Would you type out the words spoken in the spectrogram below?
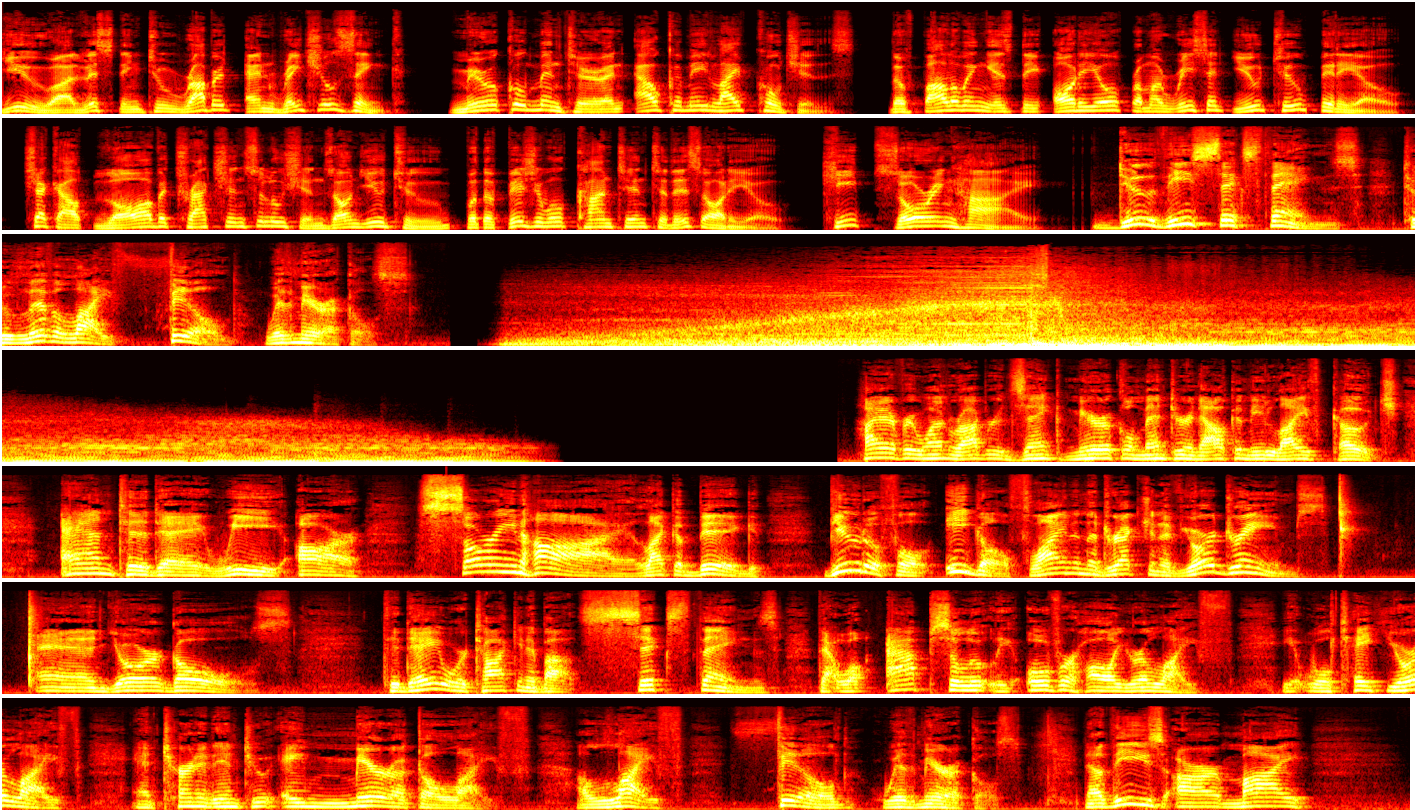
You are listening to Robert and Rachel Zink, Miracle Mentor and Alchemy Life Coaches. The following is the audio from a recent YouTube video. Check out Law of Attraction Solutions on YouTube for the visual content to this audio. Keep soaring high. Do these six things to live a life filled with miracles. Hi, everyone. Robert Zink, Miracle Mentor and Alchemy Life Coach. And today we are soaring high like a big, beautiful eagle flying in the direction of your dreams and your goals. Today we're talking about six things that will absolutely overhaul your life. It will take your life and turn it into a miracle life a life filled with miracles. Now, these are my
